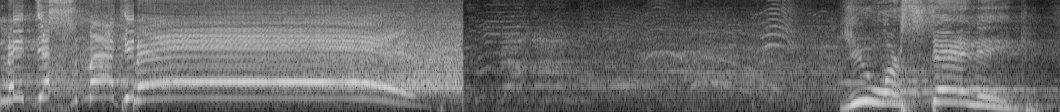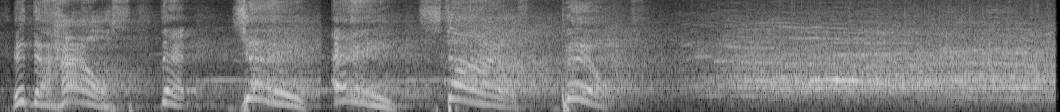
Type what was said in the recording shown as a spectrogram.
on, man. Just smack it, man. You are standing in the house that J.A. Stone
